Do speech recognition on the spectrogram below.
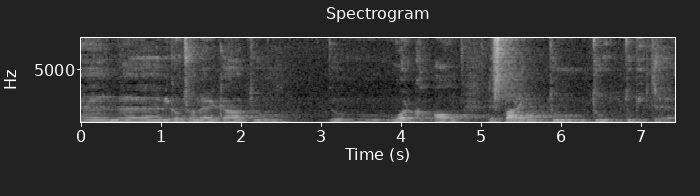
and uh, we go to America to to work on the sparring to to to beat uh.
